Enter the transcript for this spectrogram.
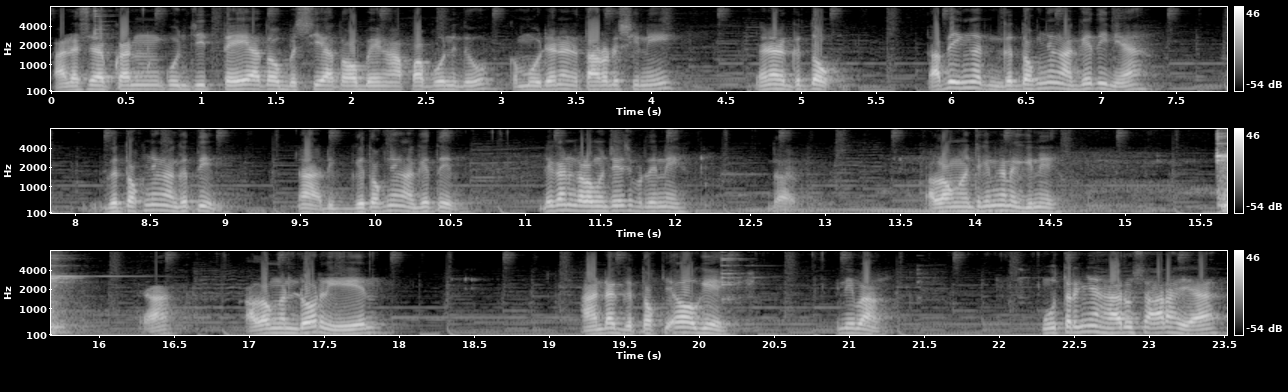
Anda siapkan kunci T atau besi atau obeng apa pun itu. Kemudian Anda taruh di sini dan Anda getok. Tapi ingat, getoknya ngagetin ya. Getoknya ngagetin. Nah, di getoknya ngagetin. Dia kan kalau ngencengin seperti ini. Bentar. Kalau ngencengin kan kayak gini. Ya. Kalau ngendorin Anda getoknya oh, oke. Okay. Ini, Bang. Muternya harus arah ya.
